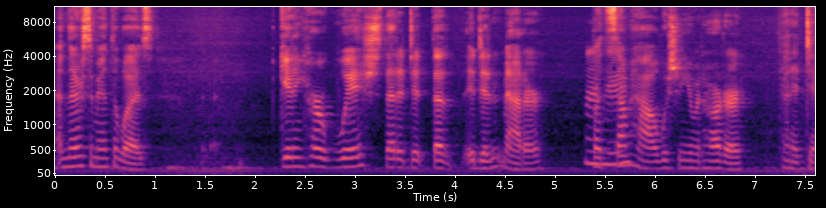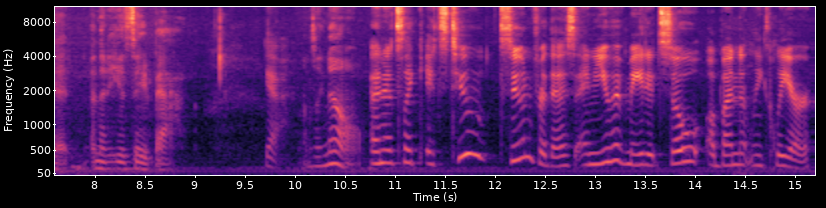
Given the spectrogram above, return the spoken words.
and there Samantha was, getting her wish that it did that it didn't matter, but mm-hmm. somehow wishing even harder that it did, and then he could say it back. yeah. I was like, no. And it's like it's too soon for this, and you have made it so abundantly clear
